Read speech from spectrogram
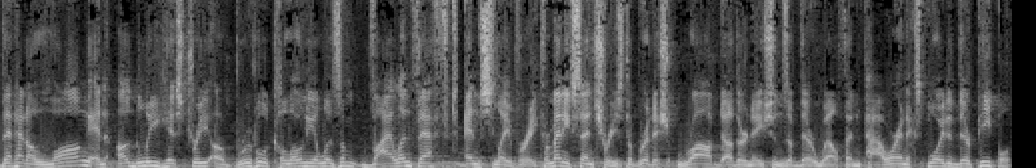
that had a long and ugly history of brutal colonialism, violent theft, and slavery. For many centuries, the British robbed other nations of their wealth and power and exploited their people.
